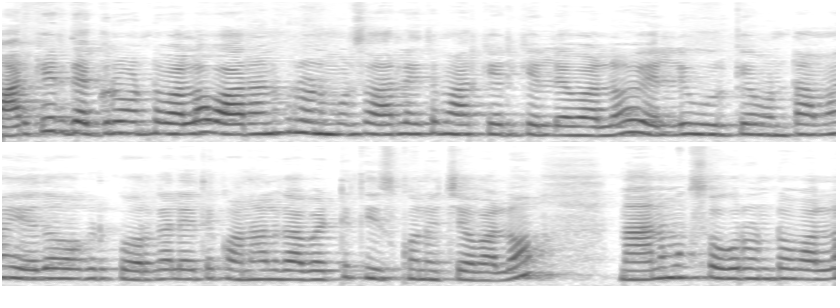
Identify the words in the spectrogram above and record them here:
మార్కెట్ దగ్గర ఉండటం వల్ల వారానికి రెండు మూడు సార్లు అయితే మార్కెట్కి వెళ్ళేవాళ్ళం. వెళ్ళి ఊరికే ఉంటామా? ఏదో ఒకటి కూరగాయలు అయితే కొనాలి కాబట్టి తీసుకొని వచ్చేవాళ్ళం. నాన్నమ్మకు షుగర్ ఉండటం వల్ల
